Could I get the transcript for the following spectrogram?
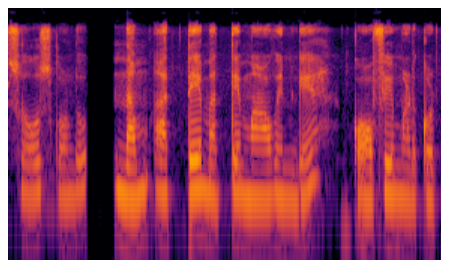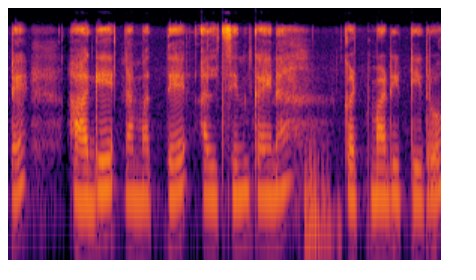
ಸೋಸ್ಕೊಂಡು ನಮ್ಮ ಅತ್ತೆ ಮತ್ತು ಮಾವನಿಗೆ ಕಾಫಿ ಮಾಡಿಕೊಟ್ಟೆ. ಹಾಗೆ ನಮ್ಮ ಅತ್ತೆ ಹಲ್ಸಿನಕಾಯಿನ ಕಟ್ ಮಾಡಿಟ್ಟಿದ್ರು.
